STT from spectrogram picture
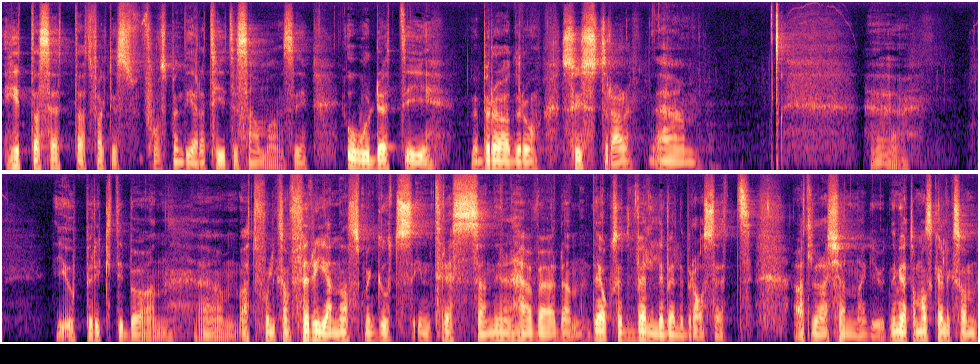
hitta sätt att faktiskt få spendera tid tillsammans i ordet, i, med bröder och systrar. Eh, I uppriktig bön. Att få liksom förenas med Guds intressen i den här världen. Det är också ett väldigt, väldigt bra sätt att lära känna Gud. Ni vet om man ska liksom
